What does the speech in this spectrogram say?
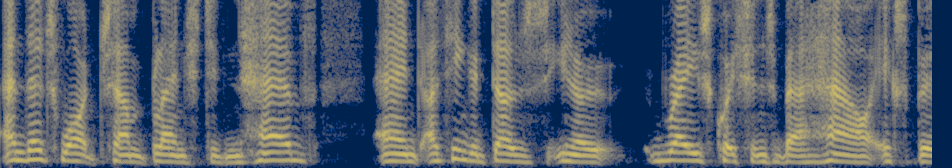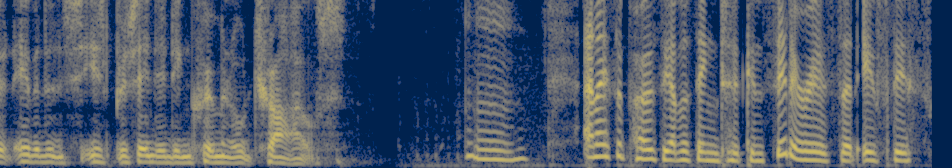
And that's what um, Blanche didn't have. And I think it does, you know, raise questions about how expert evidence is presented in criminal trials. Mm. And I suppose the other thing to consider is that if this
